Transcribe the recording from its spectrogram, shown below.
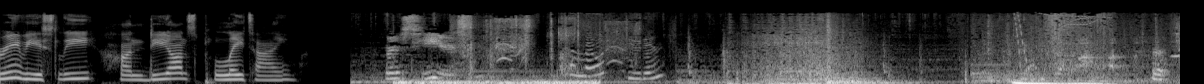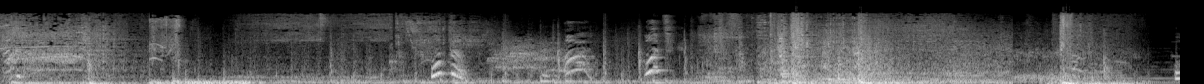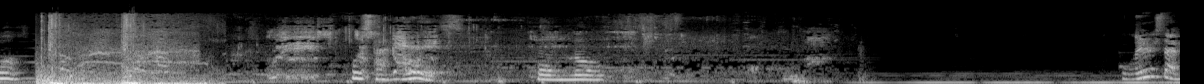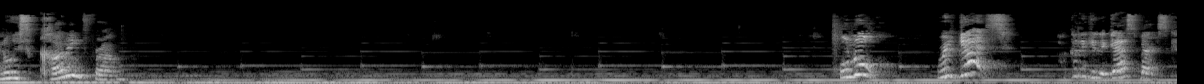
Previously on Deion's Playtime. First here. Hello, student. What the? Ah! What? Whoa. What's that noise? Oh no. That noise coming from? Oh no! Where's gas? How could I get a gas mask?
